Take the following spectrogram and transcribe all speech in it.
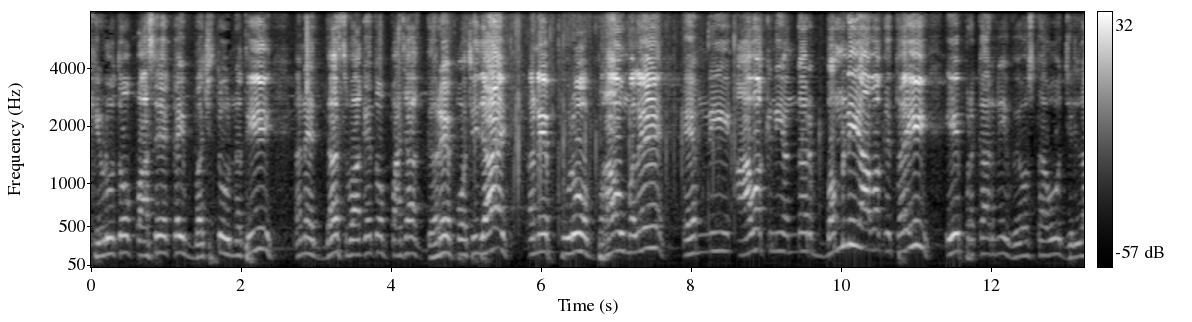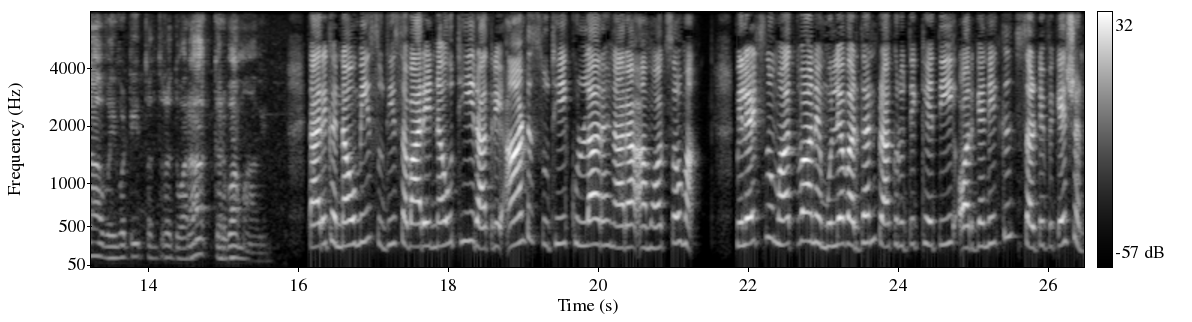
ખેડૂતો પાસે કઈ બચતું નથી અને દસ વાગે તો પાછા ઘરે પહોંચી જાય અને પૂરો ભાવ મળે. એમની આવકની અંદર બમની આવક થઈ. એ પ્રકારની વ્યવસ્થાઓ જિલ્લા વહીવટી તંત્ર દ્વારા કરવામાં આવી. તારીખ નવમી સુધી સવારે નવથી રાત્રે આઠ સુધી ખુલ્લા રહેનારા આ મહોત્સવમાં મિલેટ્સનું મહત્વ અને મૂલ્યવર્ધન, પ્રાકૃતિક ખેતી, ઓર્ગેનિક સર્ટિફિકેશન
